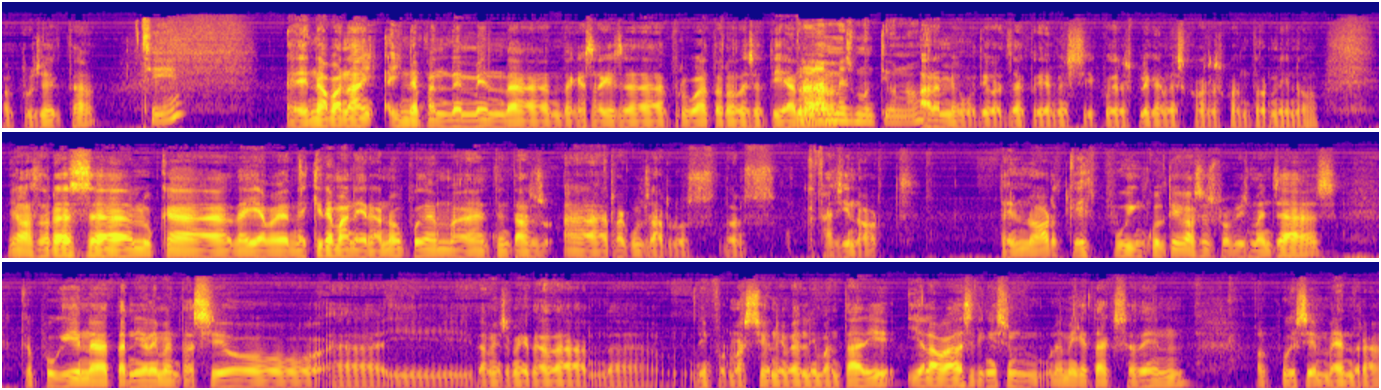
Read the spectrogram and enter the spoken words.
el projecte. Sí? Eh, anava a anar independentment de, de que s'hagués aprovat o no des de Tiana. Però ara més motiu, no? Ara més motiu, exacte, i a més si podré explicar més coses quan torni, no? I aleshores eh, el que dèiem, de quina manera no podem eh, intentar eh, recolzar-los? Doncs que facin hort, tenir un hort, que ells puguin cultivar els seus propis menjars, que puguin eh, tenir alimentació eh, i de més miqueta d'informació a nivell alimentari i a la vegada si tinguessin una miqueta excedent el poguessin vendre,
